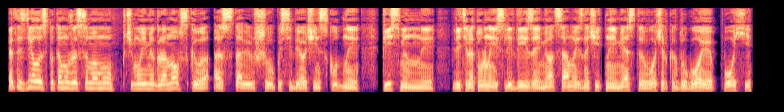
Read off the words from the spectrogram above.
Это сделалось потому же самому, почему имя Грановского, оставившего по себе очень скудные письменные литературные следы, займет самое значительное место в очерках другой эпохи,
